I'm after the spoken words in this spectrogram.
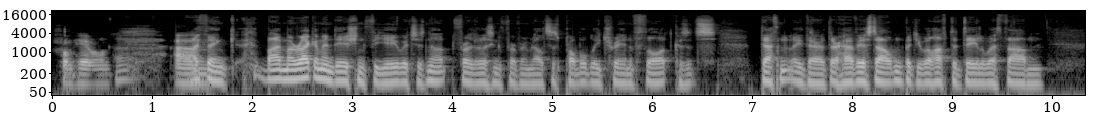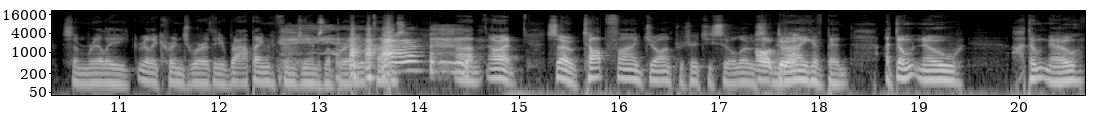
from here on. Um, I think my, my recommendation for you, which is not further listening for everyone else, is probably Train of Thought because it's definitely their their heaviest album. But you will have to deal with um, some really really cringeworthy rapping from James LaBrie at times. Um, all right, so top five John Petrucci solos. I'll do And it. I have been. I don't know. I don't know.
